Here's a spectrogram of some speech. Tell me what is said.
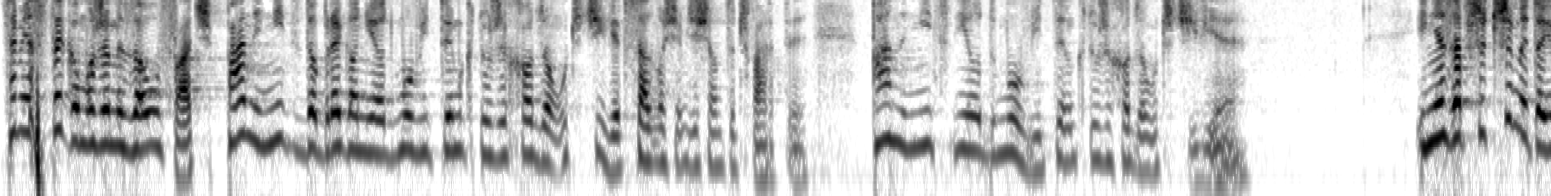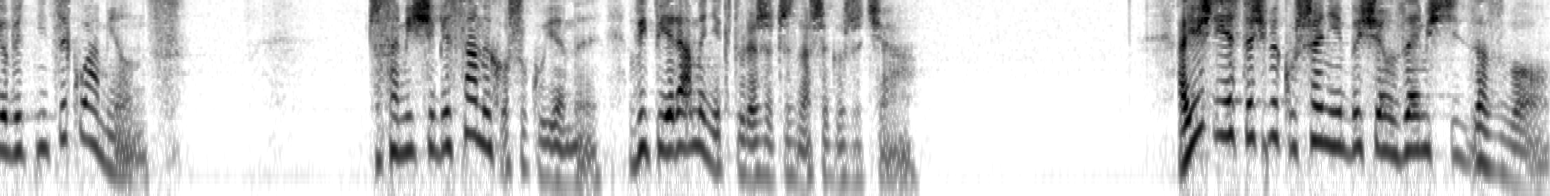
Zamiast tego możemy zaufać. Pan nic dobrego nie odmówi tym, którzy chodzą uczciwie. Psalm 84. Pan nic nie odmówi tym, którzy chodzą uczciwie. I nie zaprzeczymy tej obietnicy kłamiąc. Czasami siebie samych oszukujemy, wypieramy niektóre rzeczy z naszego życia. A jeśli jesteśmy kuszeni, by się zemścić za zło,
